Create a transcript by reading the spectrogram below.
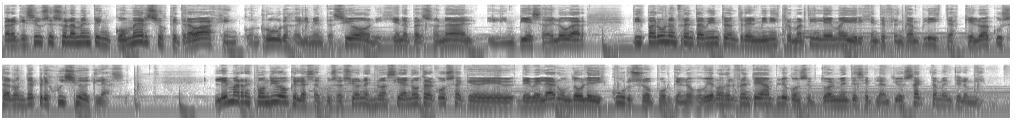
para que se use solamente en comercios que trabajen con rubros de alimentación, higiene personal y limpieza del hogar, disparó un enfrentamiento entre el ministro Martín Lema y dirigentes frente amplistas que lo acusaron de prejuicio de clase. Lema respondió que las acusaciones no hacían otra cosa que develar un doble discurso, porque en los gobiernos del Frente Amplio conceptualmente se planteó exactamente lo mismo.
